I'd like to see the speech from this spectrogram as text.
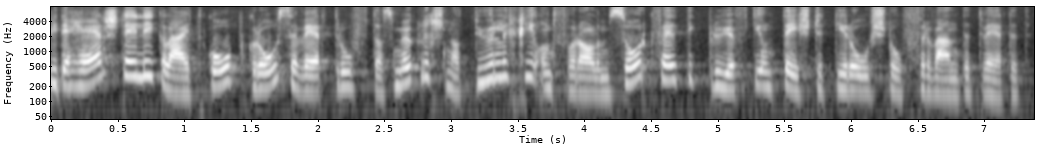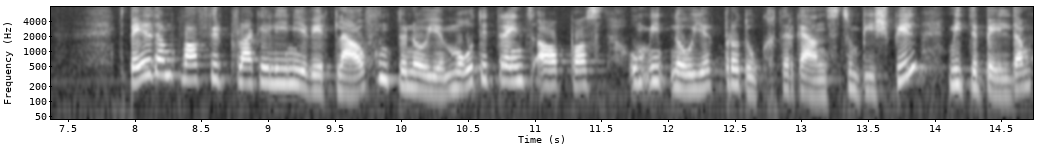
Bei der Herstellung legt GOB grossen Wert darauf, dass möglichst natürliche und vor allem sorgfältig geprüfte und testete Rohstoffe verwendet werden. Die Beldam Pflegelinie wird laufend den neuen Modetrends angepasst und mit neuen Produkten ergänzt. Zum Beispiel mit der Beldam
